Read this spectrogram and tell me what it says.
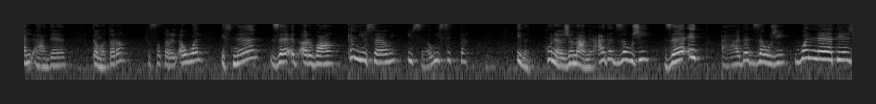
الأعداد. كما ترى في السطر الأول اثنان زائد أربعة كم يساوي؟ يساوي ستة. إذا هنا جمعنا عدد زوجي زائد عدد زوجي والناتج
